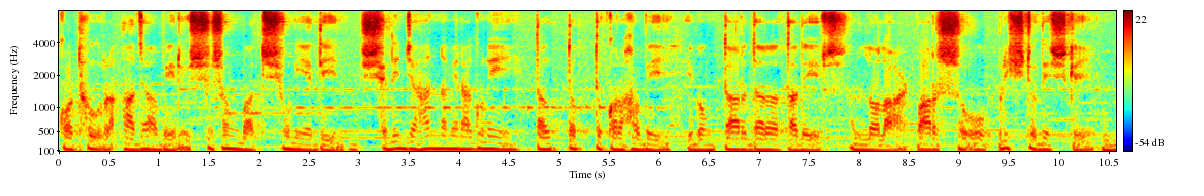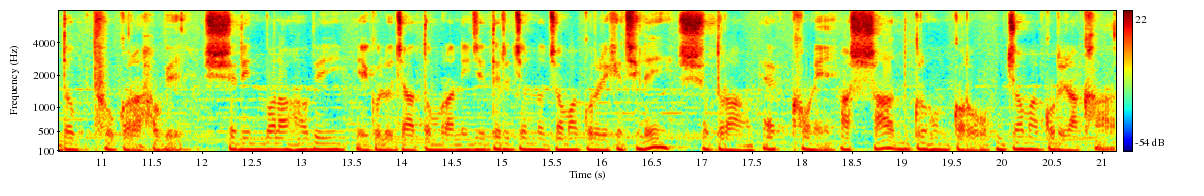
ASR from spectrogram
কঠোর আজাবের সুসংবাদ শুনিয়ে দিন। সেদিন জাহান্নামের আগুনে তা উত্তপ্ত করা হবে এবং তার দ্বারা তাদের ললাট, পার্শ্ব ও পৃষ্ঠদেশকে দগ্ধ করা হবে। সেদিন বলা হবে, এগুলো যা তোমরা নিজেদের জন্য জমা করে রেখেছিলে, সুতরাং এক্ষণে আস্বাদ গ্রহণ করো, জমা করে রাখার।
